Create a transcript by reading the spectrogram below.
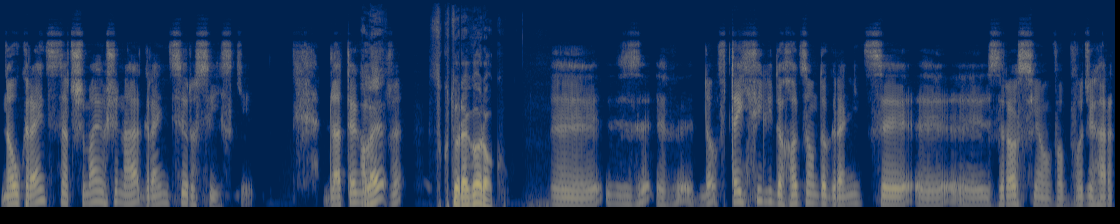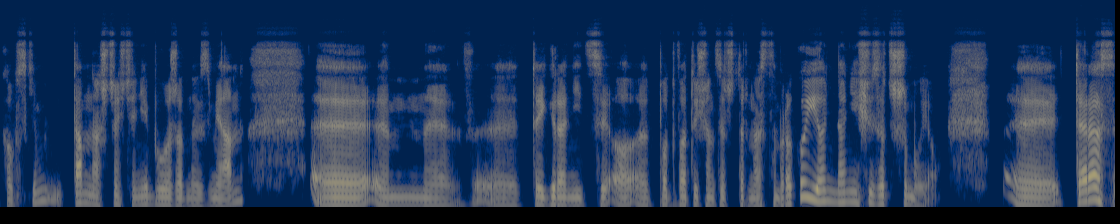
No, Ukraińcy zatrzymają się na granicy rosyjskiej. Dlatego, Ale że... z którego roku? Y, no, w tej chwili dochodzą do granicy y, z Rosją w obwodzie charkowskim. Tam na szczęście nie było żadnych zmian e, w tej granicy po 2014 roku i oni na niej się zatrzymują. E, teraz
